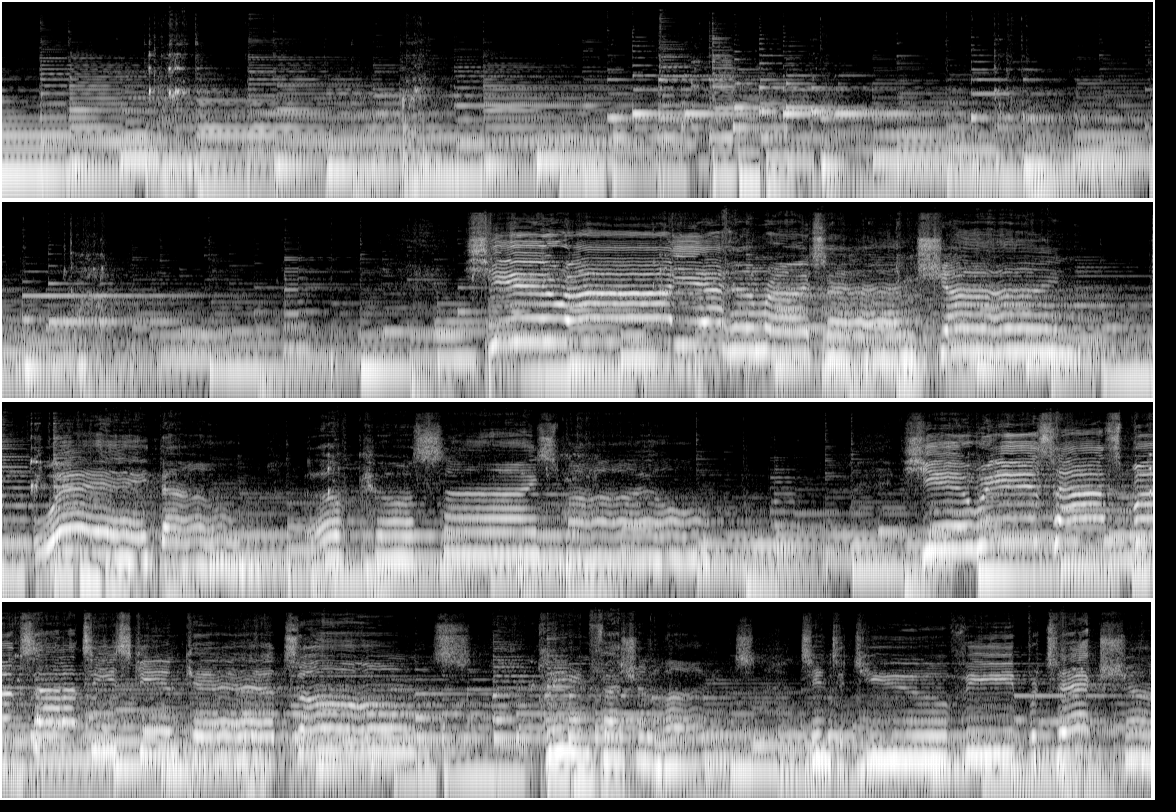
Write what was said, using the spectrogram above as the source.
I am, rise and shine. Way down, of course tinted UV protection.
